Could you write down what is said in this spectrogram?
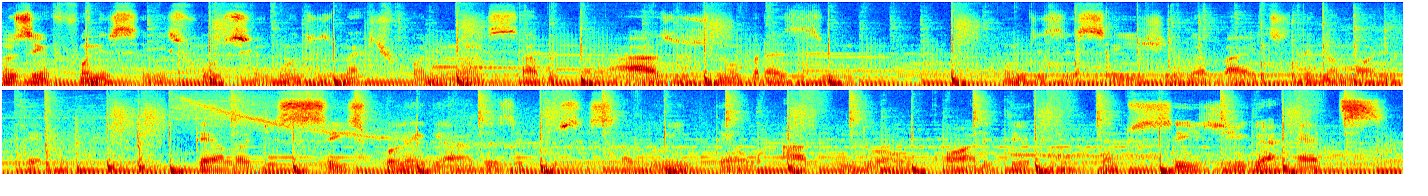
O Zenfone 6 foi o segundo smartphone lançado pela Asus no Brasil, com 16 GB de memória interna tela de 6 polegadas e processador Intel Atom Dual Core de 1.6 GHz.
